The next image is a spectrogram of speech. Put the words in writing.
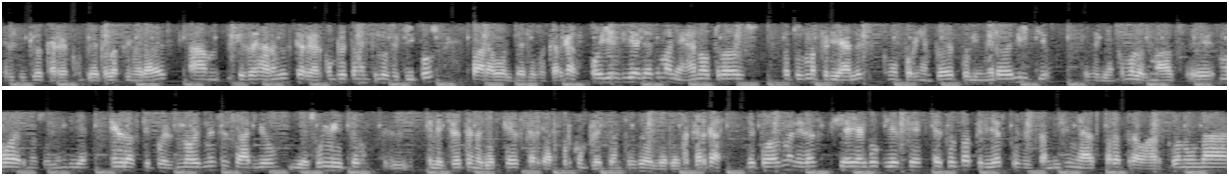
el ciclo de carga completo la primera vez y que se dejaran descargar completamente los equipos para volverlos a cargar. Hoy en día ya se manejan otros otros materiales como por ejemplo de polímero de litio que serían como los más eh, modernos hoy en día, en las que pues no es necesario y es un mito el, el hecho de tenerlas que descargar por completo antes de volverlas a cargar. De todas maneras, si hay algo que es que estas baterías pues están diseñadas para trabajar con una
